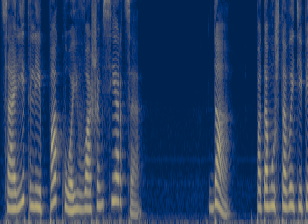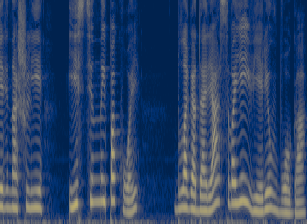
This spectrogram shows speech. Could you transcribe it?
Царит ли покой в вашем сердце? Да, потому что вы теперь нашли истинный покой благодаря своей вере в Бога.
